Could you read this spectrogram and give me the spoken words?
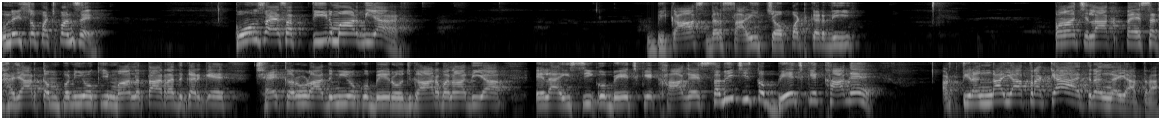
1955 से। कौन सा ऐसा तीर मार दिया है? विकास दर सारी चौपट कर दी। पाँच लाख पैंसठ हज़ार कंपनियों की मान्यता रद्द करके छह करोड़ आदमियों को बेरोजगार बना दिया। एलआईसी को बेच के खा गए। सभी चीज़ तो बेच के खा गए। और तिरंगा यात्रा क्या है तिरंगा यात्रा?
